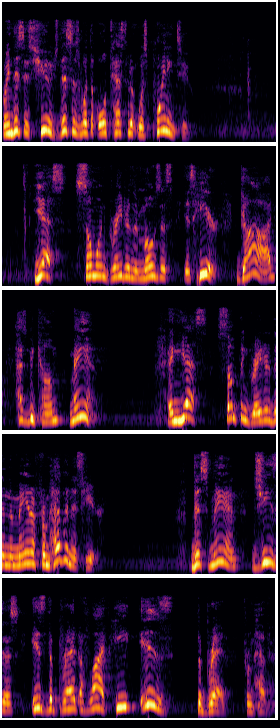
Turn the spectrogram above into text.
I mean, this is huge. This is what the Old Testament was pointing to. Yes, someone greater than Moses is here. God has become man. And yes, something greater than the manna from heaven is here. This man, Jesus, is the bread of life. He is the bread from heaven.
